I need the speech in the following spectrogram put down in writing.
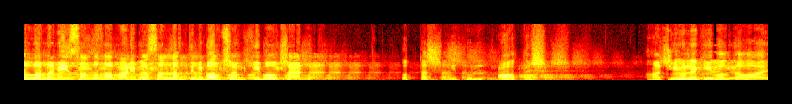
আল্লাহ নবী সাল্লাল্লাহু আলাইহি ওয়াসাল্লাম তিনি বলছেন, কি বলছেন? হাসি হলে কি বলতে হয়?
